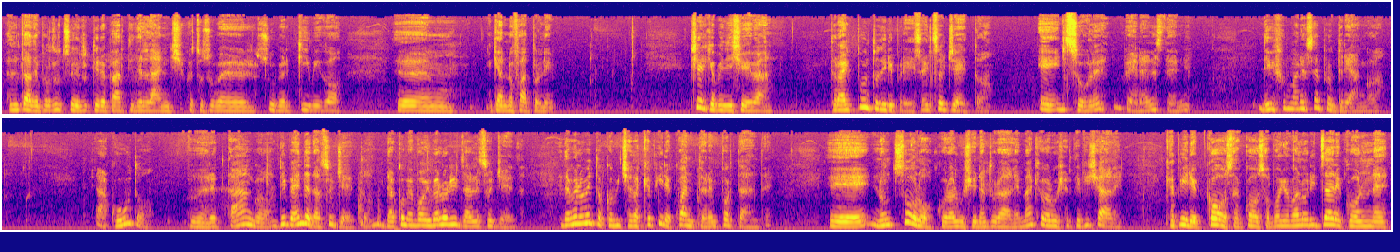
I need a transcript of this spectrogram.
è entrato in produzione tutti i reparti dell'ANCI, questo super, super chimico ehm, che hanno fatto lì. Cerchio mi diceva, tra il punto di ripresa, il soggetto e il sole, era l'esterno, devi formare sempre un triangolo, acuto, un rettangolo, dipende dal soggetto, da come vuoi valorizzare il soggetto. E da quel momento ho cominciato a capire quanto era importante eh, non solo con la luce naturale, ma anche con la luce artificiale. Capire cosa, cosa voglio valorizzare con,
